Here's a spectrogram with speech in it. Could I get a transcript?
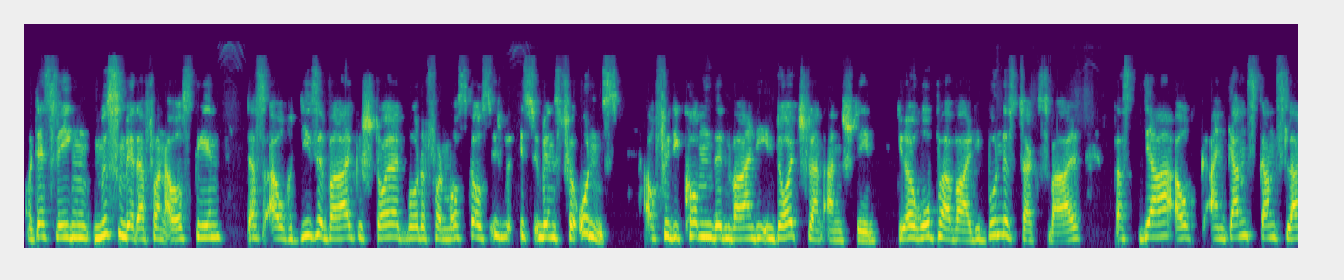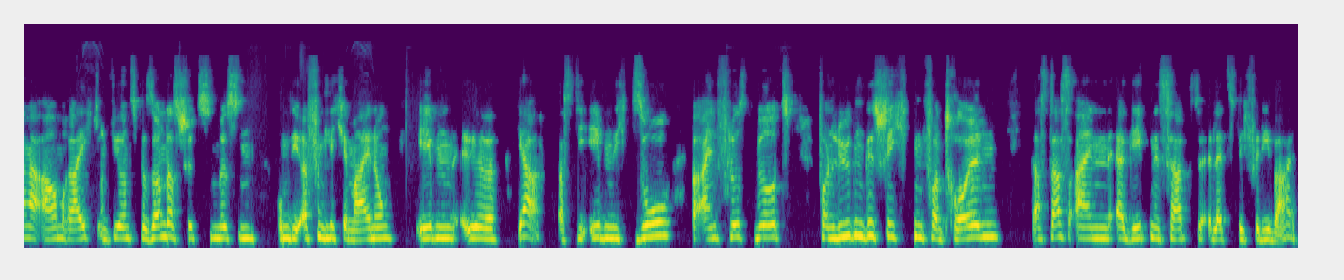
Und deswegen müssen wir davon ausgehen, dass auch diese Wahl gesteuert wurde von Moskau. Es ist übrigens für uns, auch für die kommenden Wahlen, die in Deutschland anstehen, die Europawahl, die Bundestagswahl, dass da auch ein ganz, ganz langer Arm reicht und wir uns besonders schützen müssen, um die öffentliche Meinung eben, äh, ja, dass die eben nicht so beeinflusst wird von Lügengeschichten, von Trollen, dass das ein Ergebnis hat letztlich für die Wahl.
